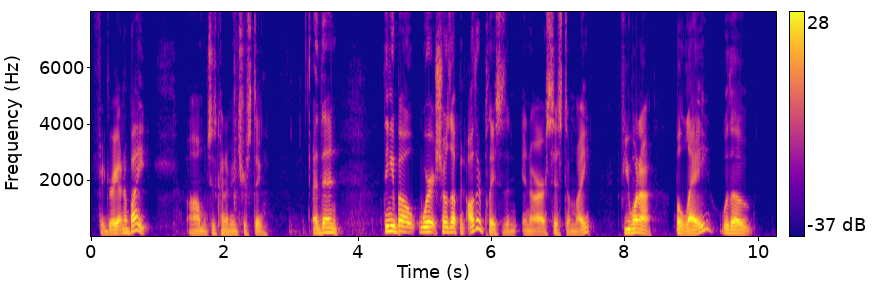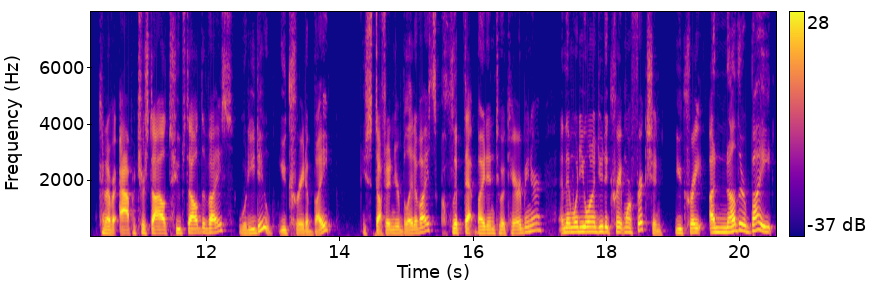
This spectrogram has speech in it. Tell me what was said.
figure eight on a bight um, which is kind of interesting. And then think about where it shows up in other places in, in our system, right? If you want to belay with a kind of an aperture style, tube style device, what do you do? You create a bite, you stuff it in your belay device, clip that bite into a carabiner, and then what do you want to do to create more friction? You create another bite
